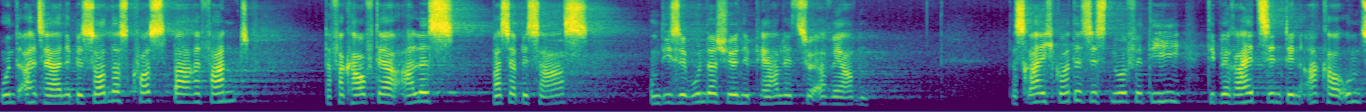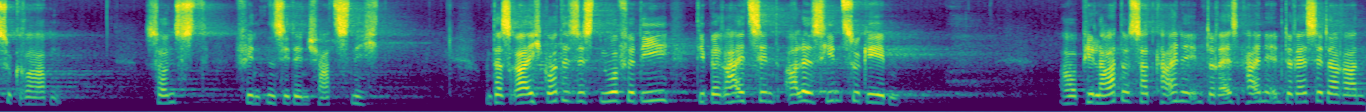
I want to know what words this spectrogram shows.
Und als er eine besonders kostbare fand, da verkaufte er alles, was er besaß, um diese wunderschöne Perle zu erwerben. Das Reich Gottes ist nur für die, die bereit sind, den Acker umzugraben. Sonst finden sie den Schatz nicht. Und das Reich Gottes ist nur für die, die bereit sind, alles hinzugeben. Aber Pilatus hat keine Interesse, keine Interesse daran,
